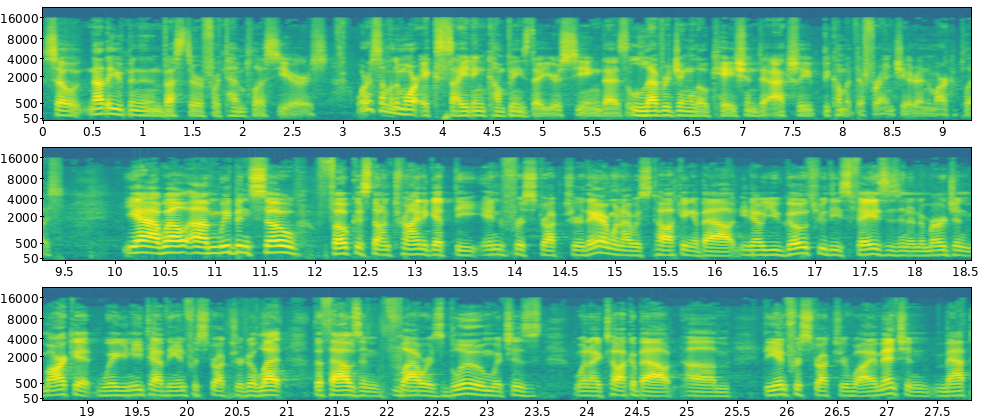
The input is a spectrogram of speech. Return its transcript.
So now that you've been an investor for 10 plus years, what are some of the more exciting companies that you're seeing that is leveraging location to actually become a differentiator in the marketplace? Yeah, well, um, we've been so focused on trying to get the infrastructure there when I was talking about, you know, you go through these phases in an emergent market where you need to have the infrastructure to let the thousand flowers mm -hmm. bloom, which is when I talk about um, the infrastructure, why I mentioned Map,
